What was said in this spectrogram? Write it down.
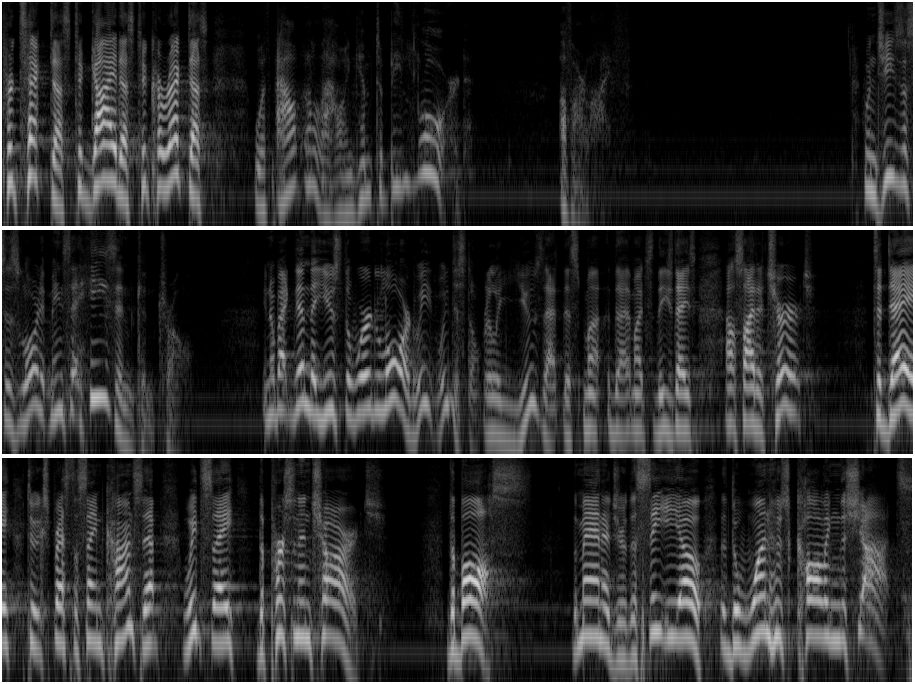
protect us, to guide us, to correct us, without allowing him to be Lord of our life? When Jesus is Lord, it means that he's in control. You know, back then they used the word Lord. We, we just don't really use that, this mu- that much these days outside of church. Today, to express the same concept, we'd say the person in charge, the boss, the manager, the CEO, the one who's calling the shots.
